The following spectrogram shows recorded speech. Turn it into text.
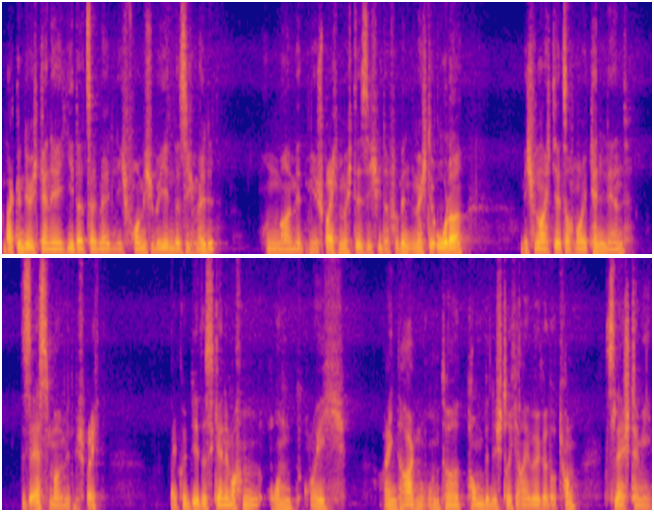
Und da könnt ihr euch gerne jederzeit melden. Ich freue mich über jeden, der sich meldet und mal mit mir sprechen möchte, sich wieder verbinden möchte oder mich vielleicht jetzt auch neu kennenlernt, das erste Mal mit mir spricht. Dann könnt ihr das gerne machen und euch eintragen unter tom-eiberger.com slash Termin.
